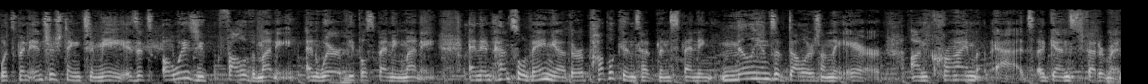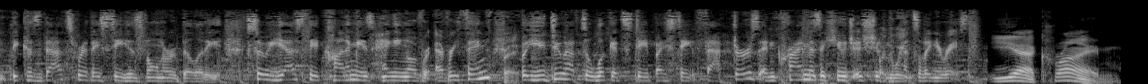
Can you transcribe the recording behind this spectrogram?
what's been interesting to me is it's always you follow the money and where are people spending money. And in Pennsylvania, the Republicans have been spending millions of dollars on the air on crime ads against Fetterman because that's where they see his vulnerability. So yes, the economy is hanging over everything, right. but you do have to look at state by state factors, and crime is a huge issue in the Pennsylvania race. Yeah, crime.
